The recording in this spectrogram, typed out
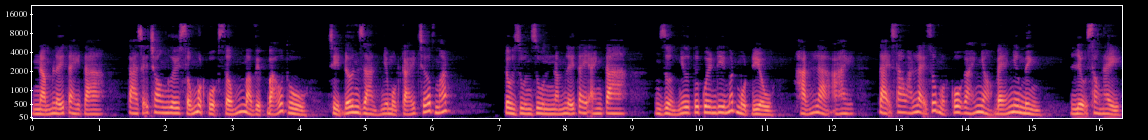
Nắm lấy tay ta, ta sẽ cho ngươi sống một cuộc sống mà việc báo thù chỉ đơn giản như một cái chớp mắt. Tôi run run nắm lấy tay anh ta, dường như tôi quên đi mất một điều, hắn là ai, tại sao hắn lại giúp một cô gái nhỏ bé như mình, liệu sau này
